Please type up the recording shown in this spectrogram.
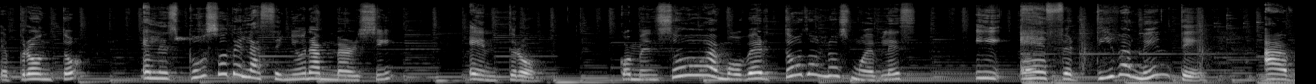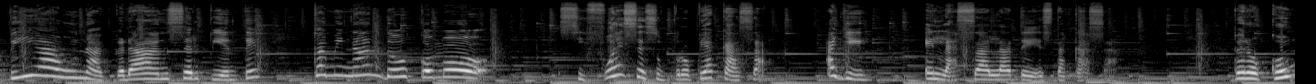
De pronto, el esposo de la señora Mercy entró comenzó a mover todos los muebles y efectivamente había una gran serpiente caminando como si fuese su propia casa allí en la sala de esta casa. Pero ¿cómo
